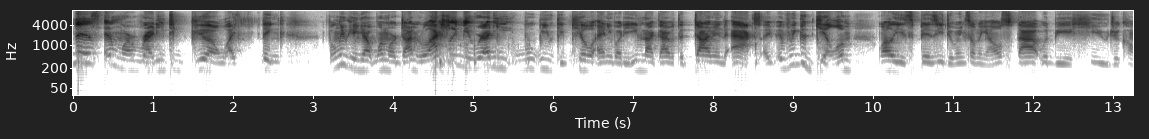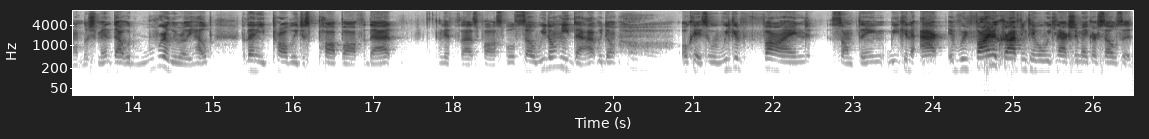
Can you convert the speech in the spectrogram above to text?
this, and we're ready to go, I think. If only we can get one more diamond, we'll actually be ready, we could kill anybody, even that guy with the diamond axe. If we could kill him while he's busy doing something else, that would be a huge accomplishment. That would really, really help. But then he'd probably just pop off of that, if that's possible. So we don't need that, we don't... Okay, so if we could find something, we can act. If we find a crafting table, we can actually make ourselves an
